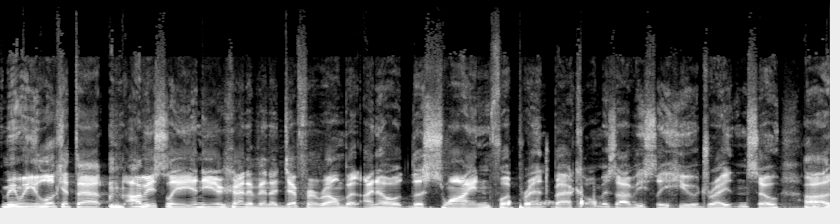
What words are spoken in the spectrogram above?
I mean, when you look at that, obviously, and you're kind of in a different realm, but I know the swine footprint back home is obviously huge, right? And so, uh,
